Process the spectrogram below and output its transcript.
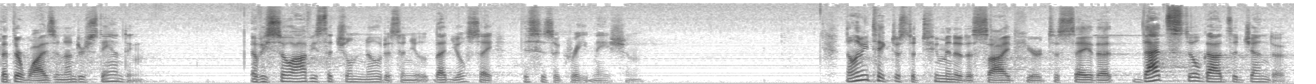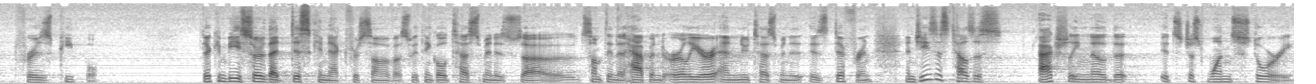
that they're wise and understanding. It'll be so obvious that you'll notice and you'll, that you'll say, This is a great nation. Now, let me take just a two minute aside here to say that that's still God's agenda for his people. There can be sort of that disconnect for some of us. We think Old Testament is uh, something that happened earlier and New Testament is, different. And Jesus tells us actually, no, that it's just one story.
